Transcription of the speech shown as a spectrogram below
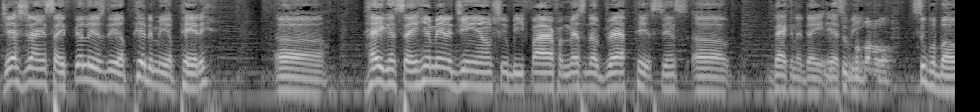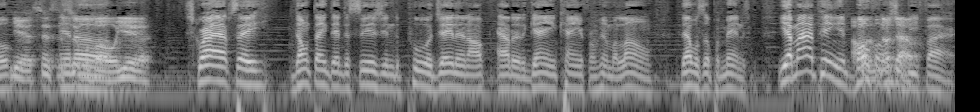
Jess James say Philly is the epitome of petty. Uh, Hagan say him and the GM should be fired for messing up draft picks since uh back in the day. SB Super Bowl. Super Bowl. Yeah, since the And, Super uh, Bowl, yeah. Scribe say don't think that decision to pull Jalen off out of the game came from him alone. That was upper management. Yeah, my opinion, Oh, both no of them should be fired.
